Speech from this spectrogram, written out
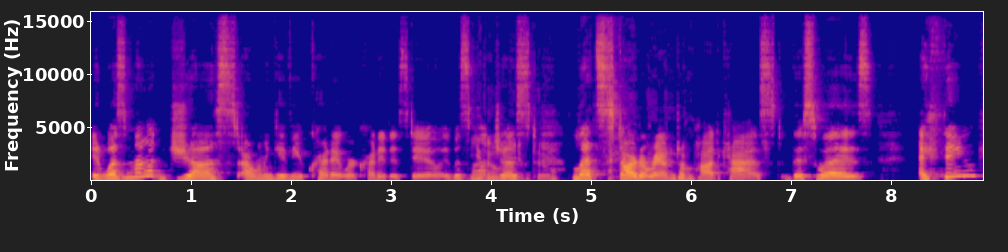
it was not just, I want to give you credit where credit is due. It was not just, let's start a random podcast. This was, I think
